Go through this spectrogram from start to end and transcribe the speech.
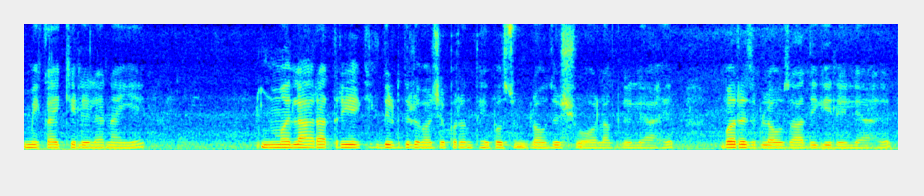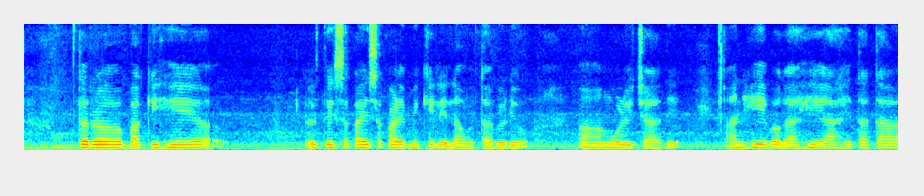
मी काय केलेलं नाही आहे मला रात्री एक एक दीड दीड वाजेपर्यंत हे बसून ब्लाउजेस शिवावं लागलेले आहेत. बरेच ब्लाऊज आधी गेलेले आहेत. तर बाकी हे ते सकाळी सकाळी मी केलेला होता व्हिडिओ आंघोळीच्या आधी. आणि हे बघा हे आहेत आता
